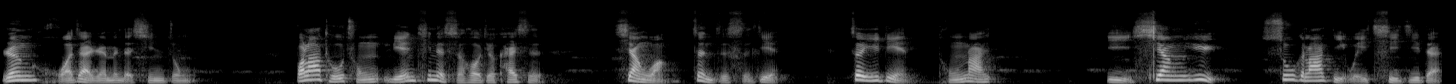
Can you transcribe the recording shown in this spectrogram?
仍活在人们的心中。柏拉图从年轻的时候就开始向往。政治实践这一点，同那以相遇苏格拉底为契机的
